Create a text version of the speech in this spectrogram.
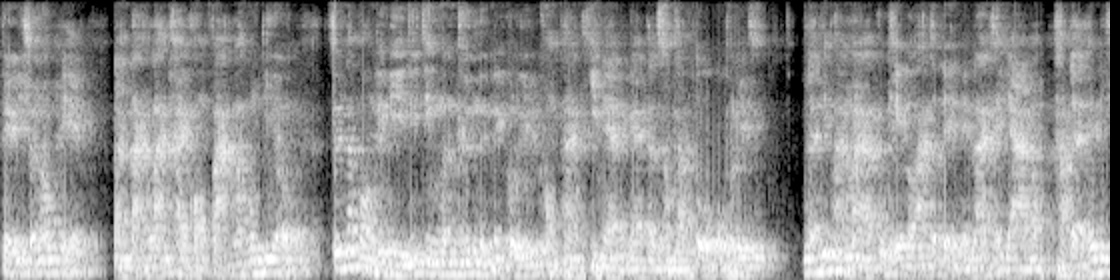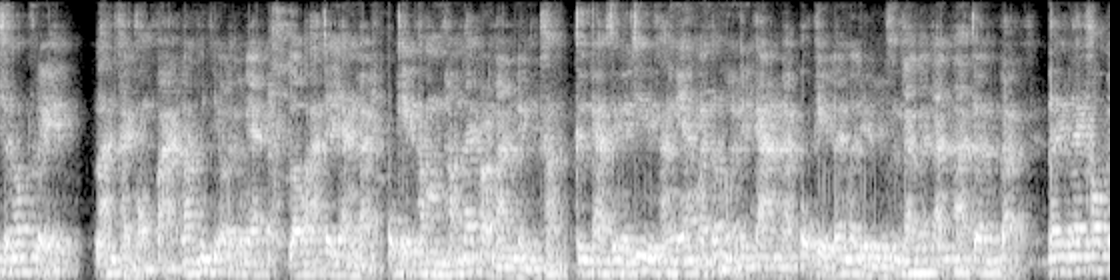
traditional trade ต่างๆ ร้านขายของฝากนักท่องเที่ยว ซึ่งถ้ามองดีๆ จริง ๆ มันคือหนึ่งในกลยุทธ์ของทางทีแนนเหมือนกันแต่สำหรับตัวโอเปอริสและที่ผ่านมาโอเคเราอาจจะเด่นในร้านขายยาเนาะแต่ traditional trade ร้านขายของฝากนักท่องเที่ยวอะไรพวกนี้เราอาจจะยังแบบโอเคทำทำได้ประมาณหนึ่งครับคือการซินเนจี้ในครั้งนี้มันก็เหมือนเป็นการแบบโอเค ได้มาเรียนรู้ซึ่งกันและกันอาจจะแบบได้ได้เข้าไป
